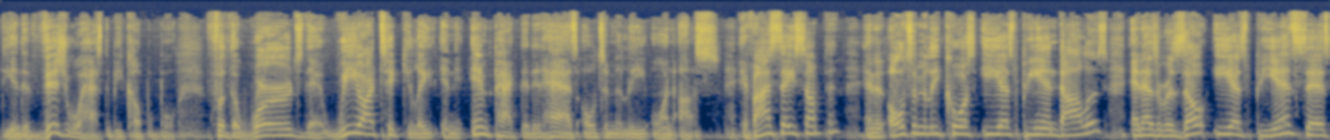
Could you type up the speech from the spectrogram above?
The individual has to be culpable for the words that we articulate and the impact that it has ultimately on us. If I say something and it ultimately costs ESPN dollars, and as a result, ESPN says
